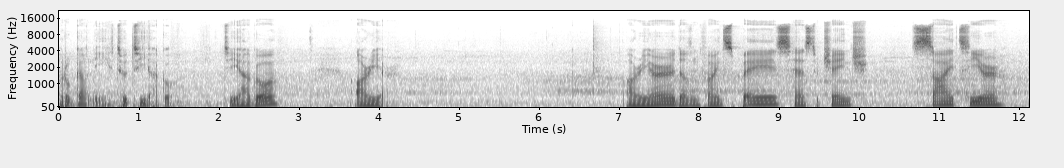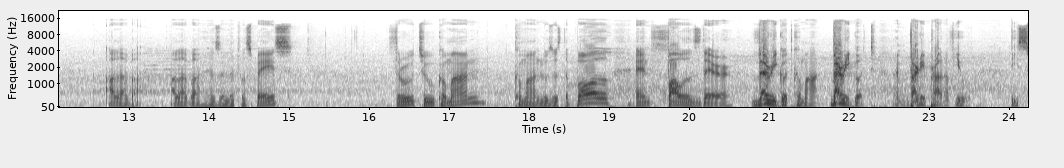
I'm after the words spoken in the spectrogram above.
Rugani to Thiago. Thiago Aurier. Aurier doesn't find space, has to change sides here. Alaba. Alaba has a little space. Through to Coman. Coman loses the ball and fouls there. Very good, Coman. Very good. I'm very proud of you. These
